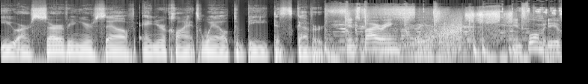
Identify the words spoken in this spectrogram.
you are serving yourself and your clients well to be discovered. Inspiring, informative,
